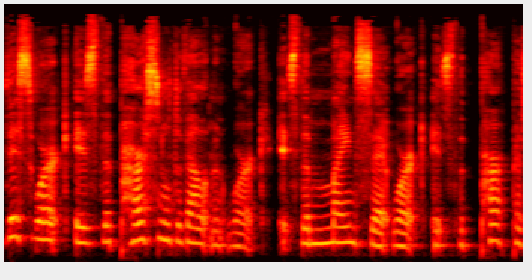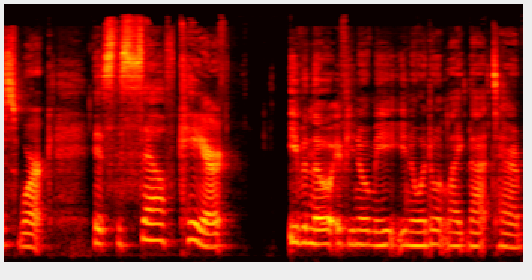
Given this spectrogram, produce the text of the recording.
this work is the personal development work, it's the mindset work, it's the purpose work, it's the self care. Even though, if you know me, you know I don't like that term.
